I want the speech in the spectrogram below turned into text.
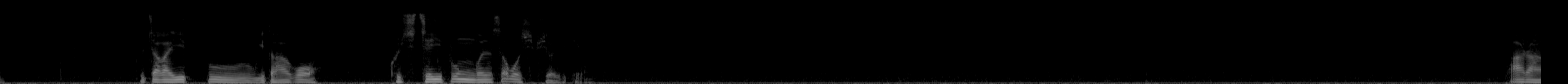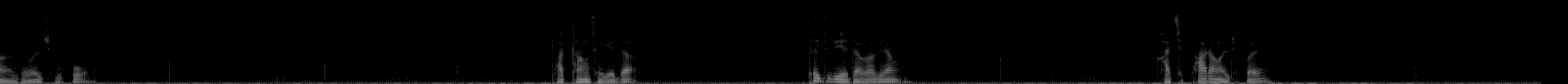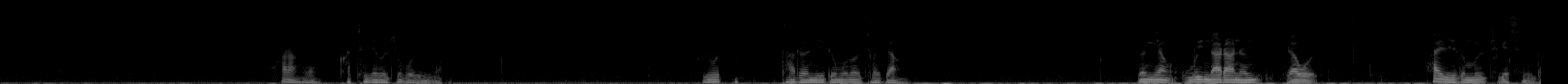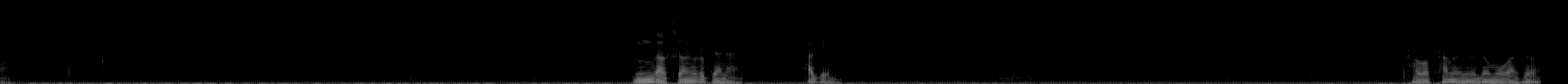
글자가 이쁘기도 하고 글씨체 이쁜 걸 써보십시오. 이렇게. 파란색을 주고 바탕색에다 테두리에다가 그냥 같이 파랑을 줄까요? 파랑 같은 색을 줘버린다. 그리고 다른 이름으로 저장. 그냥 우리나라는 이라고 파일 이름을 주겠습니다. 윤곽선으로 변환 확인 작업 화면으로 넘어가서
